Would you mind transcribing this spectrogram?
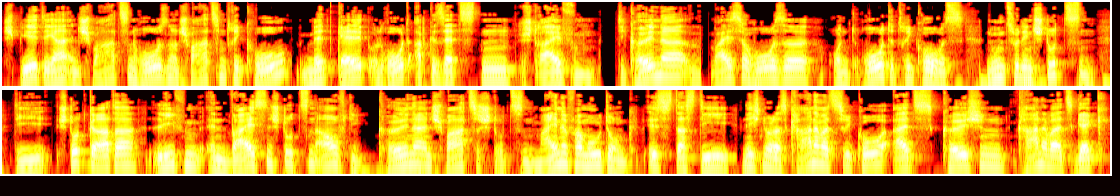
spielte ja in schwarzen Hosen und schwarzem Trikot mit gelb und rot abgesetzten Streifen. Die Kölner weiße Hose und rote Trikots. Nun zu den Stutzen. Die Stuttgarter liefen in weißen Stutzen auf, die Kölner in schwarze Stutzen. Meine Vermutung ist, dass die nicht nur das Karnevalstrikot als Kölchen Karnevalsgag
